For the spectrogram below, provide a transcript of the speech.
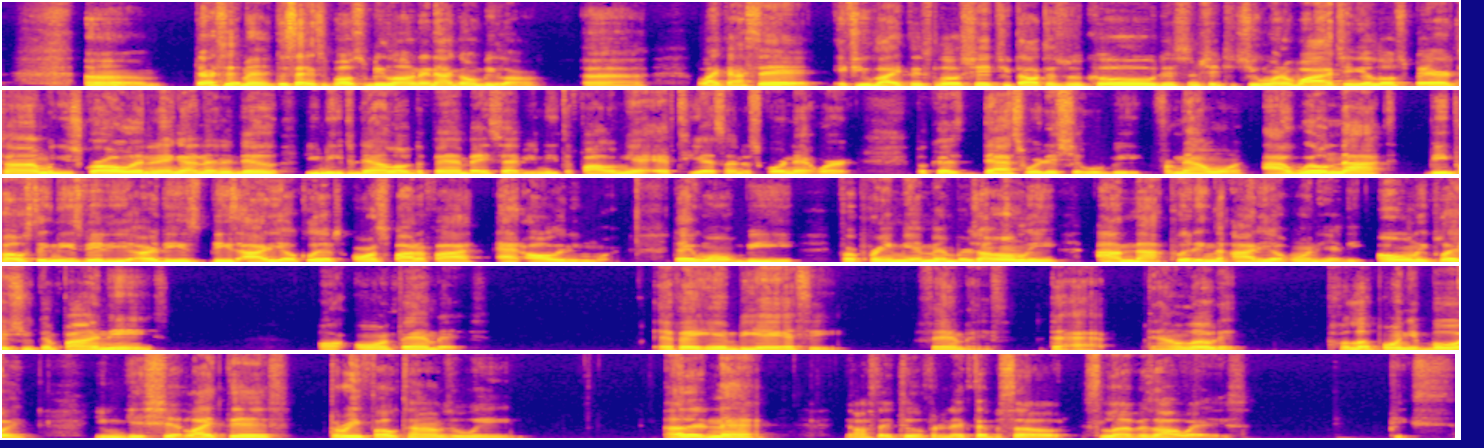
Um, that's it, man. This ain't supposed to be long. They're not gonna be long. Uh, like I said, if you like this little shit, you thought this was cool, there's some shit that you want to watch in your little spare time when you scrolling and ain't got nothing to do, you need to download the Fanbase app. You need to follow me at FTS underscore network because that's where this shit will be from now on. I will not be posting these video or these these audio clips on Spotify at all anymore. They won't be for premium members only. I'm not putting the audio on here. The only place you can find these are on Fanbase. F A N B A S E, Fanbase, the app. Download it, pull up on your boy. You can get shit like this three, four times a week. Other than that, y'all stay tuned for the next episode. It's love as always. Peace.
